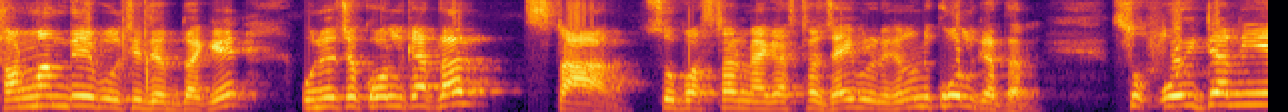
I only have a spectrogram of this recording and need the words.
সম্মান দিয়ে বলছি দেবদাকে, উনি হচ্ছে কলকাতার স্টার সুপারস্টার মেগাস্টার যাই বলে উনি কলকাতার। সো ওইটা নিয়ে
